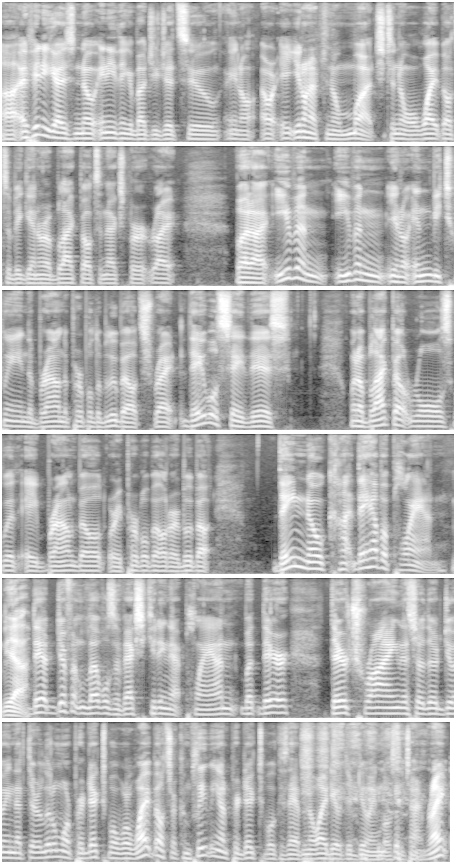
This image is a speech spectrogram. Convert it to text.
uh, if any of you guys know anything about jujitsu, you know, or you don't have to know much to know a white belt's a beginner, a black belt's an expert, right? But uh, even even you know, in between the brown, the purple, the blue belts, right? They will say this: when a black belt rolls with a brown belt or a purple belt or a blue belt, they know they have a plan. Yeah. they have different levels of executing that plan, but they're they're trying this or they're doing that. They're a little more predictable. Where white belts are completely unpredictable because they have no idea what they're doing most of the time, right?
